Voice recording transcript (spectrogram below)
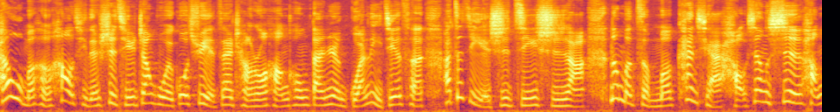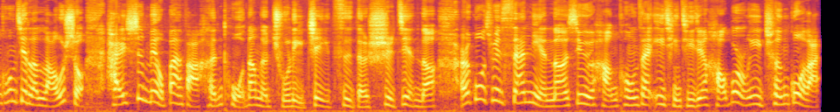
还有我们很好奇的是，其实张国伟过去也在长荣航空担任管理阶层，他自己也是机师啊。那么怎么看起来好像是航空界的老手，还是没有办法很妥当的处理这一次？的事件呢？而过去三年呢，新宇航空在疫情期间好不容易撑过来，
